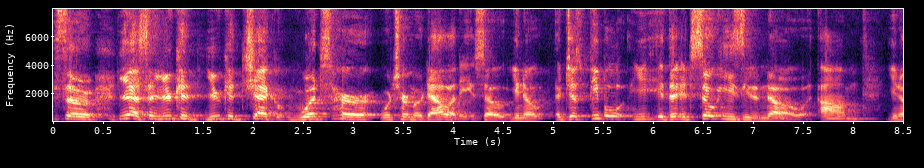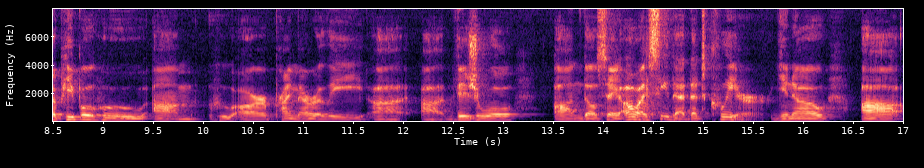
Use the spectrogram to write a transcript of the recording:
so yeah, so you could you could check what's her what's her modality. So you know, just people. It's so easy to know. Um, you know, people who um, who are primarily uh, uh, visual, um, they'll say, "Oh, I see that. That's clear." You know. Uh,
